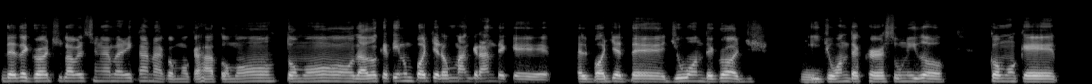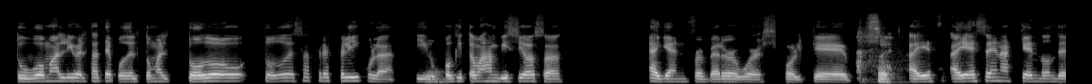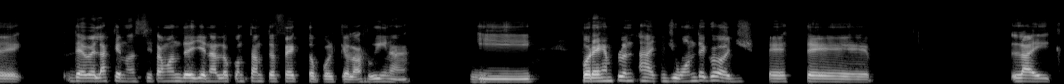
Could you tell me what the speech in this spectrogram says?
de The Grudge, la versión americana, como que tomó, tomó, dado que tiene un budget más grande que el budget de You on the Grudge y mm. You on the Curse unido, como que tuvo más libertad de poder tomar todo, todo de esas tres películas y ir un mm. poquito más ambiciosa, again, for better or worse, porque hay, hay escenas que en donde de verdad que no necesitaban de llenarlo con tanto efecto porque lo arruina. Y, por ejemplo, en You Want the Grudge, este, like,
